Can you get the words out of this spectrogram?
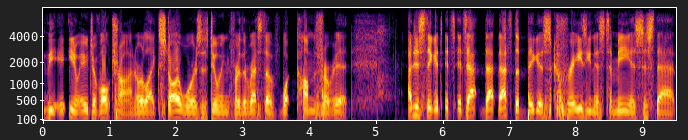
the you know Age of Ultron, or like Star Wars is doing for the rest of what comes for it. I just think it, it's it's that that that's the biggest craziness to me is just that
